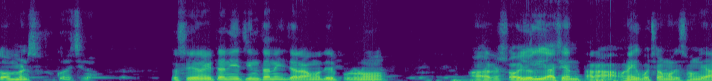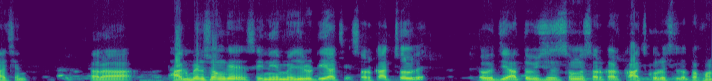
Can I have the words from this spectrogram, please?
গভর্নমেন্ট শুরু করেছিল। তো সেই জন্য এটা নিয়ে চিন্তা নেই। যারা আমাদের পুরনো আর সহযোগী আছেন তারা অনেক বছর আমাদের সঙ্গে আছেন। তারা থাকবেন সঙ্গে সেই নিয়ে মেজরিটি আছে। সরকার চলবে তবে যে আত্মবিশ্বাসের সঙ্গে সরকার কাজ করেছিল তখন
